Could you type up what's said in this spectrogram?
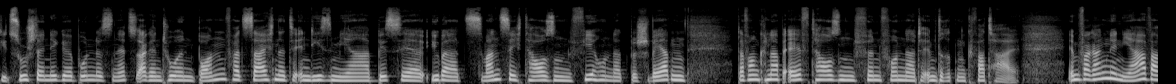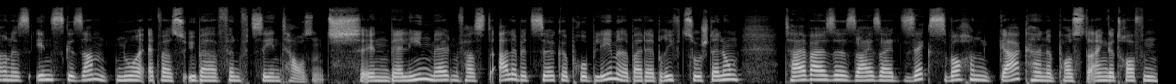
Die zuständige Bundesnetzagentur in Bonn verzeichnet in diesem Jahr bisher über 20.400 Beschwerden davon knapp 11.500 im dritten Quartal. Im vergangenen Jahr waren es insgesamt nur etwas über 15.000. In Berlin melden fast alle Bezirke Probleme bei der Briefzustellung. Teilweise sei seit sechs Wochen gar keine Post eingetroffen.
